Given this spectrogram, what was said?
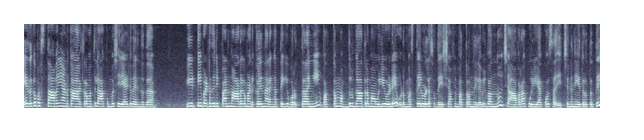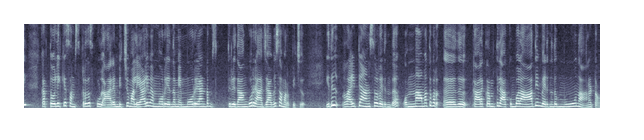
ഏതൊക്കെ പ്രസ്താവനയാണ് കാലക്രമത്തിലാക്കുമ്പോൾ ശരിയായിട്ട് വരുന്നത്? ഇ ടി പട്ടതിരിപ്പാൻ നാടകം അടുക്കളയിൽ നിന്ന് അരങ്ങത്തേക്ക് പുറത്തിറങ്ങി വക്കം അബ്ദുൽ ഖാദർ മൗലിയുടെ ഉടമസ്ഥയിലുള്ള സ്വദേശാഫ്യം പത്രം നിലവിൽ വന്നു. ചാവറ കുര്യാക്കോസ് സച്ചിന്റെ നേതൃത്വത്തിൽ കത്തോലിക്ക സംസ്കൃത സ്കൂൾ ആരംഭിച്ചു. മലയാളി മെമ്മോറി എന്ന മെമ്മോറിയാണ്ടം തിരുവിതാംകൂർ രാജാവ് സമർപ്പിച്ചു. ഇതിൽ റൈറ്റ് ആൻസർ വരുന്നത് ഒന്നാമത്തെ ഇത് കാലക്രമത്തിലാക്കുമ്പോൾ ആദ്യം വരുന്നത് മൂന്നാണ് കേട്ടോ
